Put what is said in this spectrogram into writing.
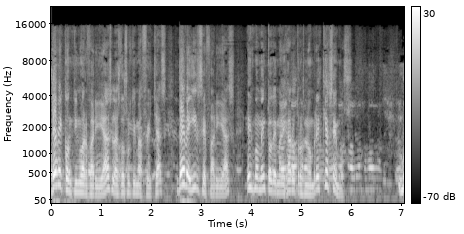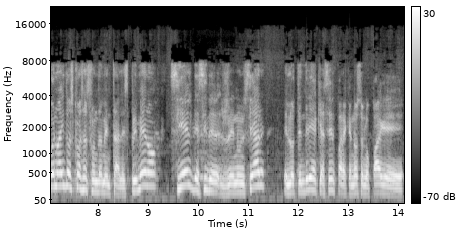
¿Debe continuar Farías las dos últimas fechas? ¿Debe irse Farías? ¿Es momento de manejar otros nombres? ¿Qué hacemos? Bueno, hay dos cosas fundamentales. Primero, si él decide renunciar, eh, lo tendría que hacer para que no se lo pague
